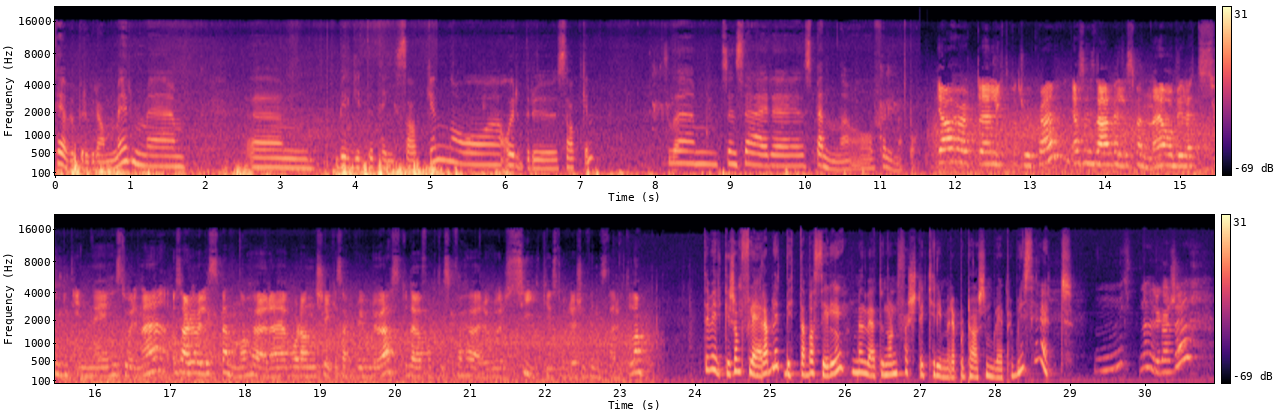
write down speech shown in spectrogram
TV-programmer med eh, Birgitte Tengs-saken og Orderud-saken. Så det syns jeg er eh, spennende å følge med på. Jeg har hørt eh, litt på true crime. Jeg syns det er veldig spennende å bli lett sugd inn i historiene. Og så er det jo veldig spennende å høre hvordan slike saker blir løst, og det å faktisk få høre hvor syke historier som finnes der ute, da. Det virker som flere har blitt bitt av basillen, men vet du når den første krimreportasjen ble publisert? 1900, kanskje?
